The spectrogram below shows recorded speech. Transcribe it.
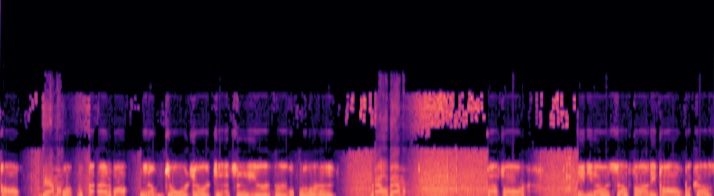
Paul? Bama. What out of all you know, Georgia or Tennessee or or, or who? Alabama. By far. And you know, it's so funny, Paul, because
